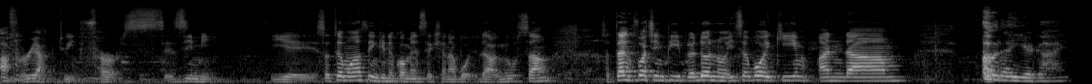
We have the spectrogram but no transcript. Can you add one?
I have to react to it first. See me? Yeah. So tell me what you think in the comment section about the dog new song. So thanks for watching people. I don't know, it's a boy Keeme and um other here guys.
